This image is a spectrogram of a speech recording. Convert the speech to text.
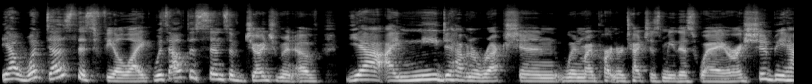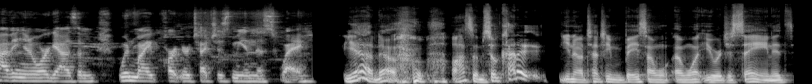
yeah, what does this feel like without the sense of judgment of, yeah, I need to have an erection when my partner touches me this way, or I should be having an orgasm when my partner touches me in this way. Yeah, no, awesome. So, kind of, you know, touching base on, on what you were just saying, it's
